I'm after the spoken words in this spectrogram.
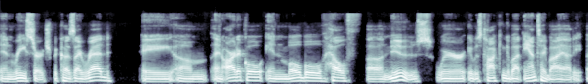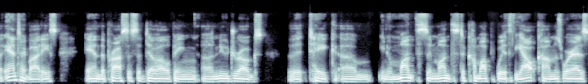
and research? Because I read a um, an article in Mobile Health uh, News where it was talking about antibiotic antibodies and the process of developing uh, new drugs that take um, you know months and months to come up with the outcomes, whereas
